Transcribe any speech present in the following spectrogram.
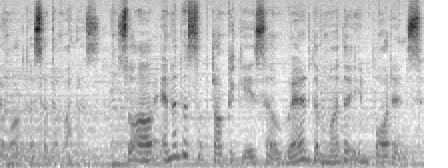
about the Satavahanas. So our another subtopic is uh, where the mother importance.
